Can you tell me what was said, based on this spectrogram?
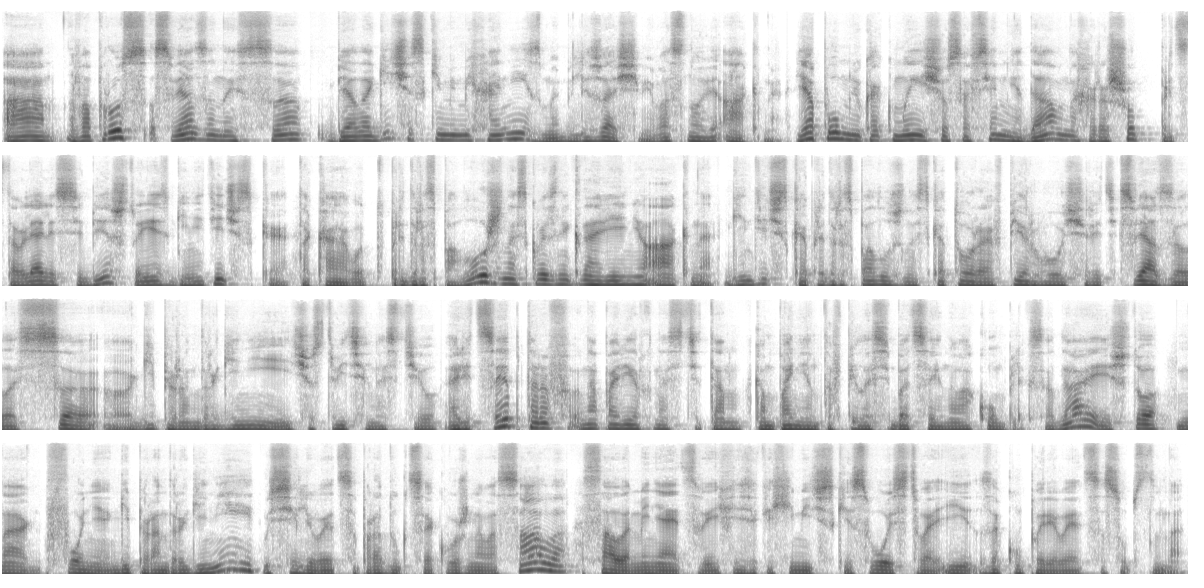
а вопрос, связанный с биологическими механизмами, лежащими в основе акне. Я помню, как мы еще совсем недавно хорошо представляли себе, что есть генетическая такая вот предрасположенность к возникновению акне, генетическая предрасположенность, которая в первую очередь связывалась с э, гиперандрогенией и чувствительностью рецепторов на поверхности там компонентов пилосибацейного комплекса, да, и что на фоне гиперандрогении усиливается продукция кожного сала, сало меняет свои физико-химические свойства и закупоривается, собственно,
